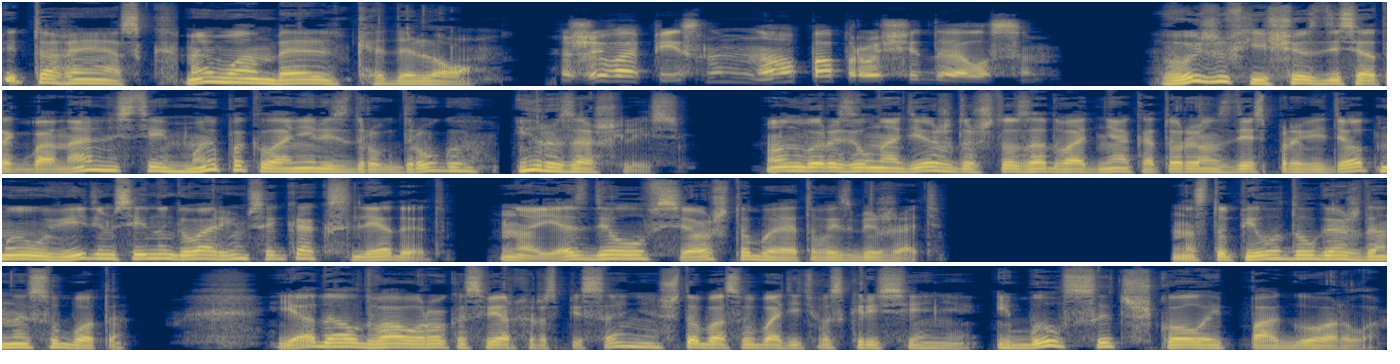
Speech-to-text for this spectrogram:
Питтореск, mais бель кедело. Живописным, но попроще Делоса. Выжив еще с десяток банальностей, мы поклонились друг другу и разошлись. Он выразил надежду, что за два дня, которые он здесь проведет, мы увидимся и наговоримся как следует. Но я сделал все, чтобы этого избежать. Наступила долгожданная суббота. Я дал два урока сверхрасписания, чтобы освободить воскресенье, и был сыт школой по горло.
